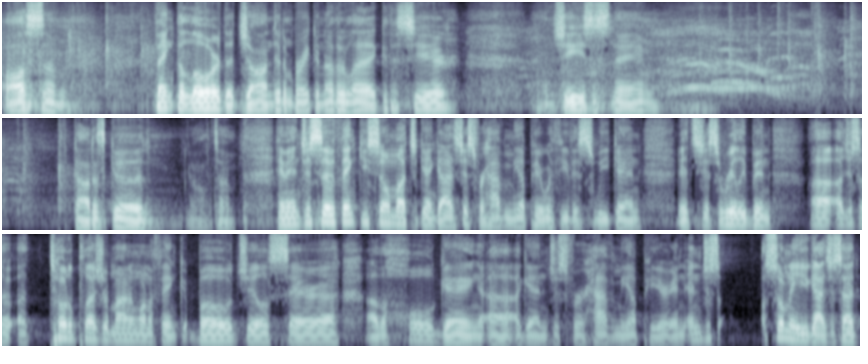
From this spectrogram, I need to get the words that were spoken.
Awesome. Thank the Lord that John didn't break another leg this year. In Jesus' name. God is good all the time. Hey, man, just so thank you so much again, guys, just for having me up here with you this weekend. It's just really been uh, just a, a, total pleasure of mine. I want to thank Bo, Jill, Sarah, uh, the whole gang, uh, again, just for having me up here and, and just so many of you guys just had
